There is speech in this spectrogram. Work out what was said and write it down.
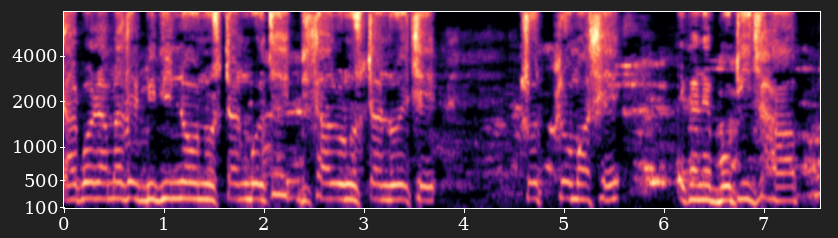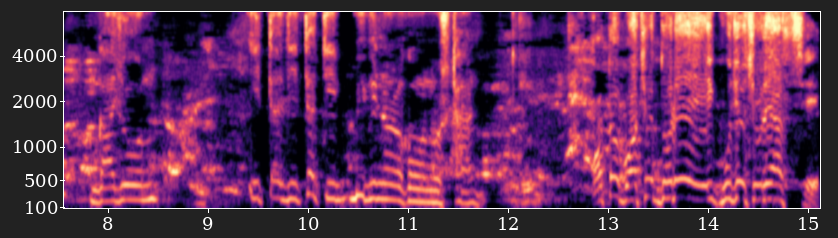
তারপরে আমাদের বিভিন্ন অনুষ্ঠান বলতে বিশাল অনুষ্ঠান রয়েছে চৈত্র মাসে। এখানে বটি ঝাঁপ গাজন ইত্যাদি ইত্যাদি বিভিন্ন রকম অনুষ্ঠান। কত বছর ধরে এই পুজো চলে আসছে?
